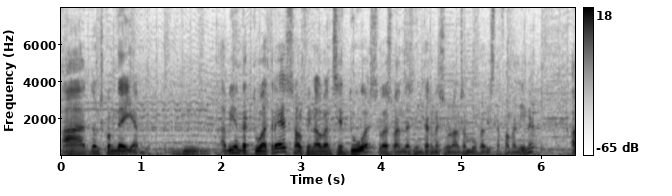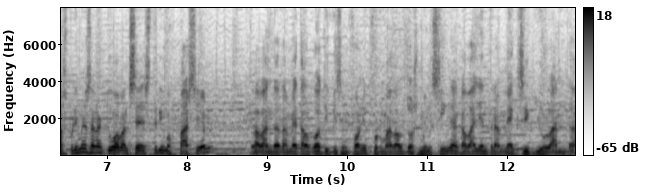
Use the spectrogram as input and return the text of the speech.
Uh, doncs com dèiem, mm, havien d'actuar tres, al final van ser dues les bandes internacionals amb vocalista femenina. Els primers en actuar van ser Stream of Passion, la banda de metal gòtic i sinfònic formada el 2005 a cavall entre Mèxic i Holanda,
